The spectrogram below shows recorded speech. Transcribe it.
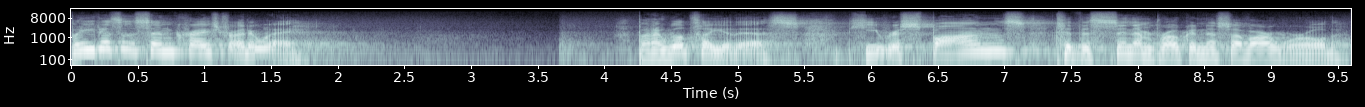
But he doesn't send Christ right away. But I will tell you this He responds to the sin and brokenness of our world.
